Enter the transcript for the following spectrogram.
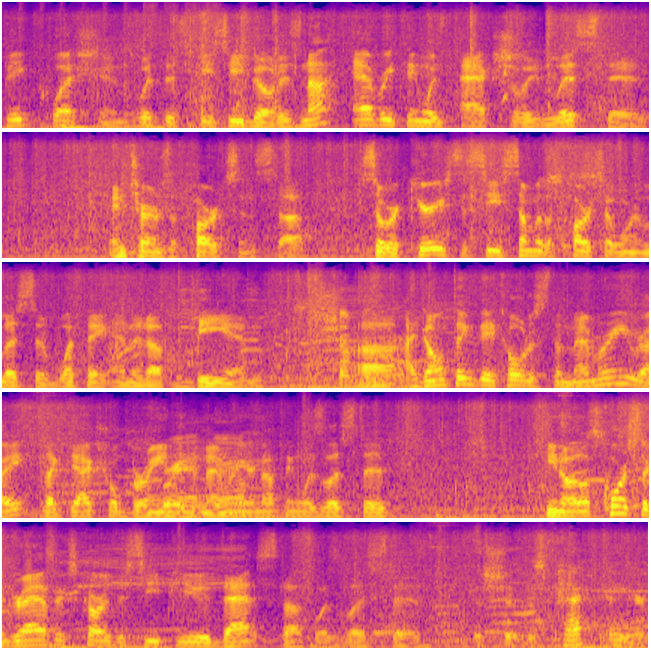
big questions with this PC build is not everything was actually listed in terms of parts and stuff. So we're curious to see some of the parts that weren't listed, what they ended up being. Uh, I don't think they told us the memory, right? Like the actual brand, of the memory no. or nothing was listed. You know, of course the graphics card, the CPU, that stuff was listed. This shit is packed in here.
